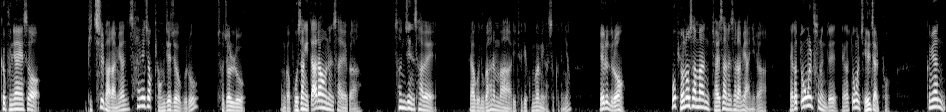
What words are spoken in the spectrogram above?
그 분야에서 빛을 발하면 사회적 경제적으로 저절로 뭔가 보상이 따라오는 사회가 선진 사회라고 누가 하는 말이 되게 공감이 갔었거든요. 예를 들어 뭐 변호사만 잘 사는 사람이 아니라 내가 똥을 푸는데 내가 똥을 제일 잘 퍼. 그러면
